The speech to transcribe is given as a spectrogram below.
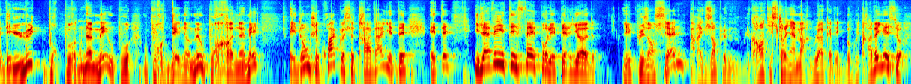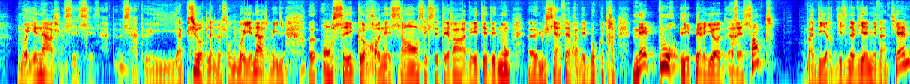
a des luttes pour, nommer ou pour, ou pour dénommer ou pour renommer. Et donc je crois que ce travail était, il avait été fait pour les périodes les plus anciennes, par exemple le grand historien Marc Bloch avait beaucoup travaillé sur Moyen Âge, c'est un, peu absurde la notion de Moyen Âge, mais euh, on sait que Renaissance, etc., avaient été des noms, euh, Lucien Fèvre avait beaucoup travaillé. Mais pour les périodes récentes, on va dire 19e et 20e,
